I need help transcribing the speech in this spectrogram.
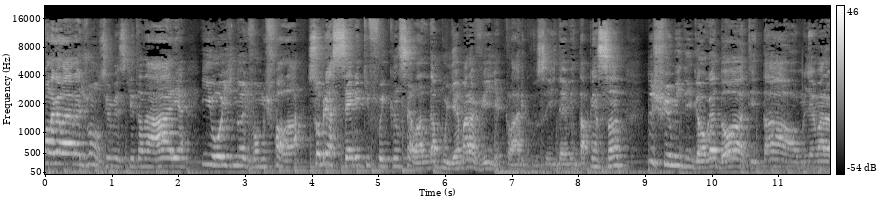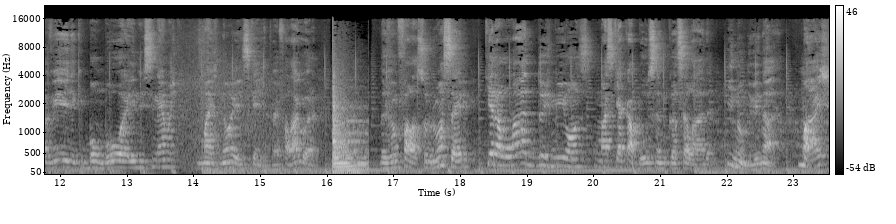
Fala galera, João Silva Mesquita na área e hoje nós vamos falar sobre a série que foi cancelada da Mulher Maravilha. Claro que vocês devem estar pensando nos filmes de Gal Gadot e tal, Mulher Maravilha que bombou aí nos cinemas, mas não é isso que a gente vai falar agora. Nós vamos falar sobre uma série que era lá de 2011, mas que acabou sendo cancelada e não deu em nada. Mas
